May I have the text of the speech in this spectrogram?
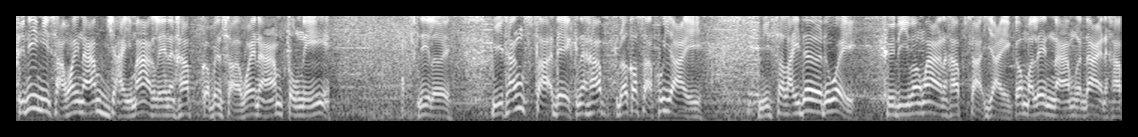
ที่นี่มีสระว่ายน้ำใหญ่มากเลยนะครับ ก็เป็นสระว่ายน้ำตรงนี้นี่เลย มีทั้งสระเด็กนะครับ แล้วก็สระผู้ใหญ่มีสไลเดอร์ด้วย คือดีมากๆนะครับสระใหญ่ก็มาเล่นน้ำกันได้นะครับ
